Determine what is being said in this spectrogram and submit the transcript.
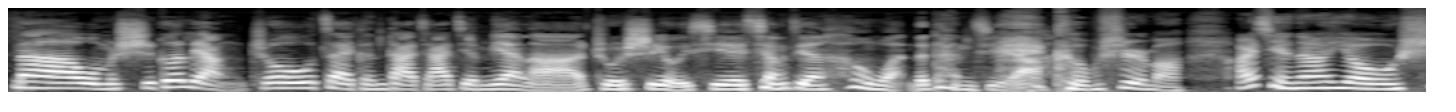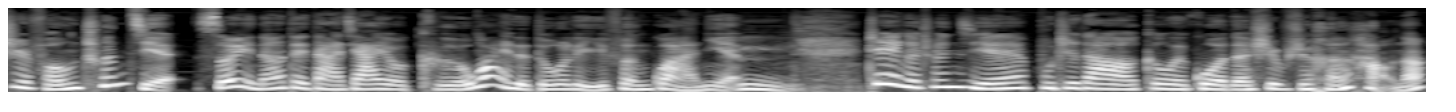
那我们时隔两周再跟大家见面了，着实有一些相见恨晚的感觉啊！可不是嘛！而且呢，又适逢春节，所以呢，对大家又格外的多了一份挂念。嗯，这个春节不知道各位过得是不是很好呢？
